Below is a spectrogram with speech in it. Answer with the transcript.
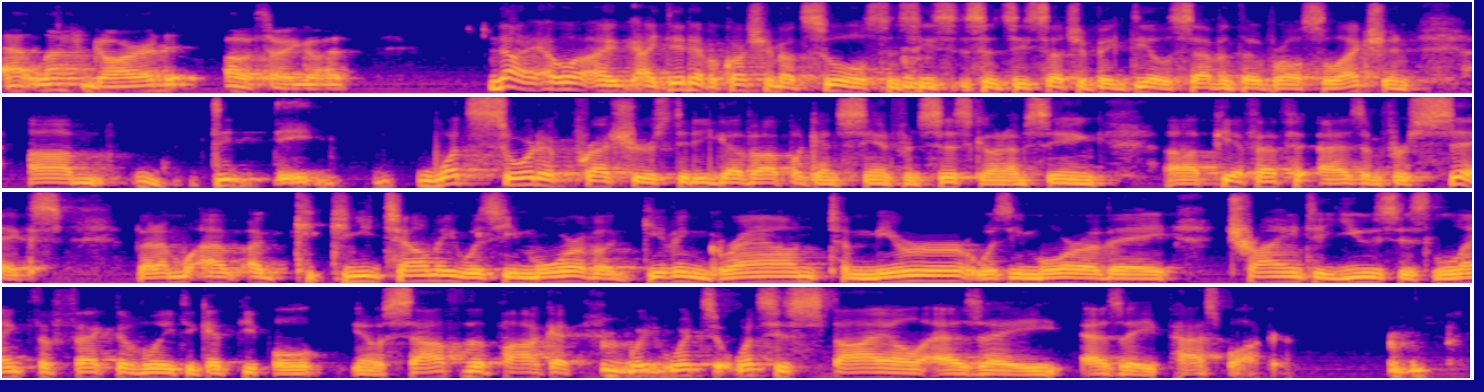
At left guard, oh sorry, go ahead. No, I, well, I, I, did have a question about Sewell since mm-hmm. he's since he's such a big deal, seventh overall selection. Um, did, did, what sort of pressures did he give up against San Francisco? And I'm seeing uh, PFF as him for six, but I'm, I, I, can you tell me was he more of a giving ground to mirror? Was he more of a trying to use his length effectively to get people you know south of the pocket? Mm-hmm. What's what's his style as a as a pass blocker? Mm-hmm.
